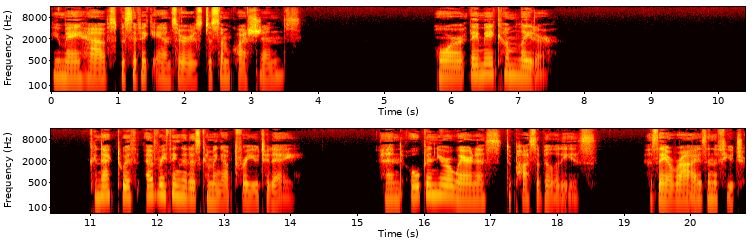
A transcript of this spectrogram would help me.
You may have specific answers to some questions, or they may come later. Connect with everything that is coming up for you today and open your awareness to possibilities as they arise in the future.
